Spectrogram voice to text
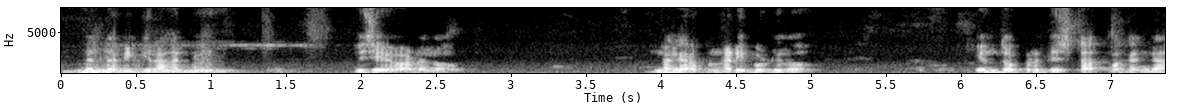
పెద్ద విగ్రహాన్ని విజయవాడలో నగరపు నడిబొడ్డులో ఎంతో ప్రతిష్టాత్మకంగా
